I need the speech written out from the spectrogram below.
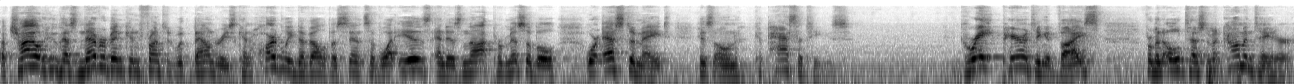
A child who has never been confronted with boundaries can hardly develop a sense of what is and is not permissible or estimate his own capacities. Great parenting advice from an Old Testament commentator.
